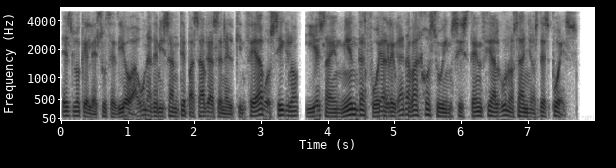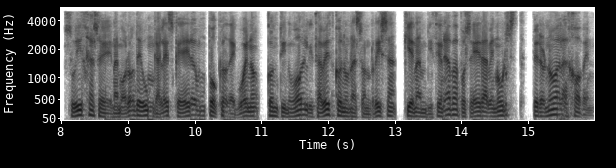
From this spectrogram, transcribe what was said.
Es lo que le sucedió a una de mis antepasadas en el quinceavo siglo, y esa enmienda fue agregada bajo su insistencia algunos años después. Su hija se enamoró de un galés que era un poco de bueno, continuó Elizabeth con una sonrisa, quien ambicionaba poseer a Benurst, pero no a la joven.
